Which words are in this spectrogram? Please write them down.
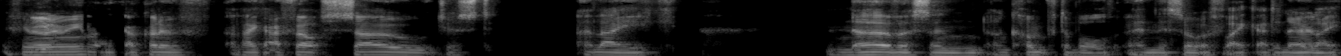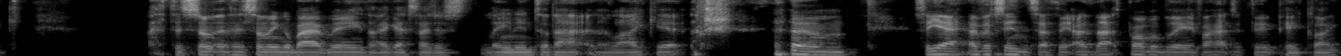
If you know what I mean, like I kind of like I felt so just uh, like nervous and uncomfortable and this sort of like I don't know like there's something there's something about me that I guess I just lean into that and I like it. um, so yeah, ever since I think I, that's probably if I had to pick like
